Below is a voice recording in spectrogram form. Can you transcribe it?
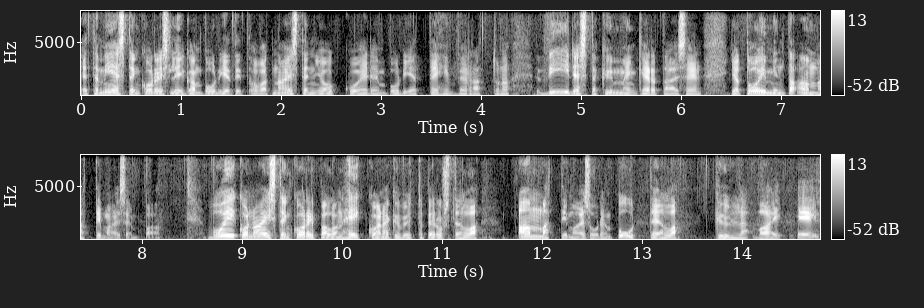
että miesten korisliigan budjetit ovat naisten joukkueiden budjetteihin verrattuna viidestä kymmenkertaiseen ja toiminta ammattimaisempaa. Voiko naisten koripallon heikkoa näkyvyyttä perustella ammattimaisuuden puutteella kyllä vai ei?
